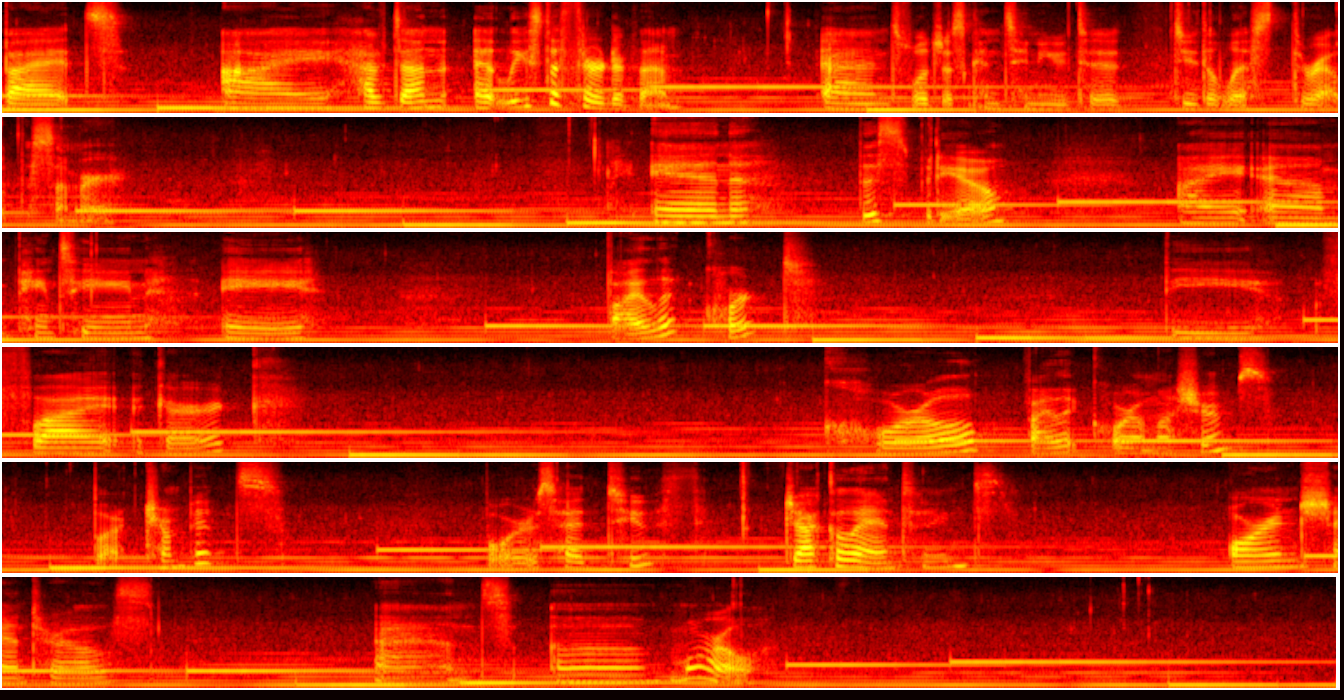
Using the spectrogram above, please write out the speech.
but I have done at least a third of them and we'll just continue to do the list throughout the summer. In this video, I am painting a violet cort, the fly agaric, coral, violet coral mushrooms, black trumpets, boar's head tooth, jack-o'-lanterns, orange chanterelles, and a morel.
